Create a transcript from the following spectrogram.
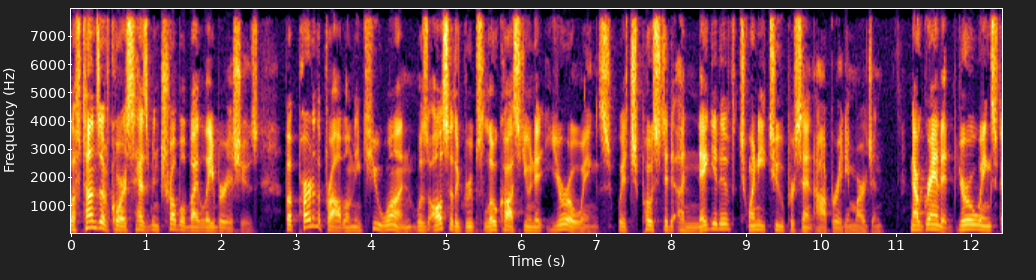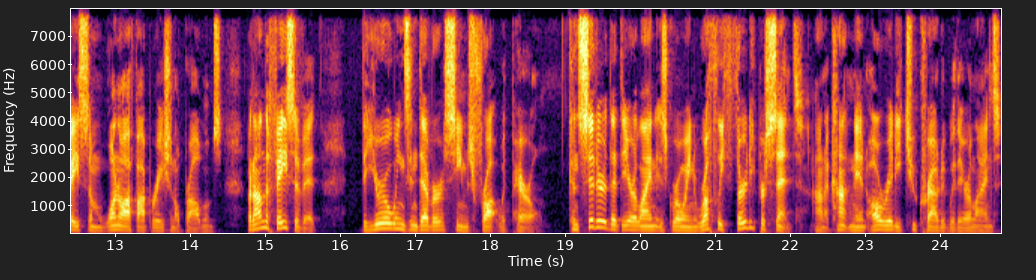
Lufthansa, of course, has been troubled by labor issues, but part of the problem in Q1 was also the group's low cost unit Eurowings, which posted a negative 22% operating margin. Now, granted, Eurowings faced some one off operational problems, but on the face of it, the Eurowings endeavor seems fraught with peril. Consider that the airline is growing roughly 30% on a continent already too crowded with airlines,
